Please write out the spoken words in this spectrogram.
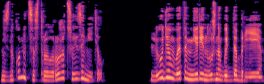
Незнакомец состроил рожицу и заметил. «Людям в этом мире нужно быть добрее».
